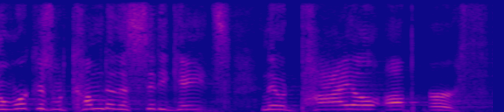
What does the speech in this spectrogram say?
The workers would come to the city gates and they would pile up earth.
